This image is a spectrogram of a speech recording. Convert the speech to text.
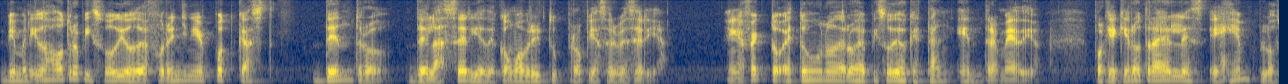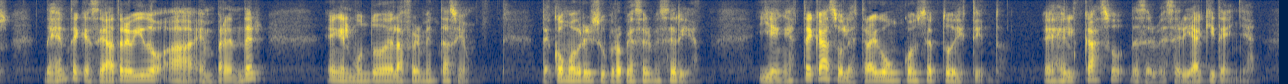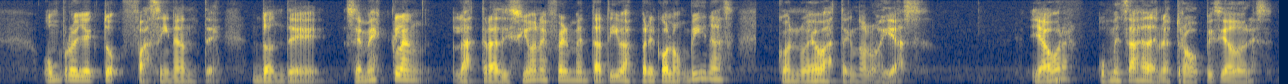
Bienvenidos a otro episodio de Food Engineer Podcast dentro de la serie de cómo abrir tu propia cervecería. En efecto, esto es uno de los episodios que están entre medio, porque quiero traerles ejemplos de gente que se ha atrevido a emprender en el mundo de la fermentación, de cómo abrir su propia cervecería. Y en este caso les traigo un concepto distinto. Es el caso de Cervecería Quiteña, un proyecto fascinante donde se mezclan las tradiciones fermentativas precolombinas con nuevas tecnologías. Y ahora, un mensaje de nuestros auspiciadores.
